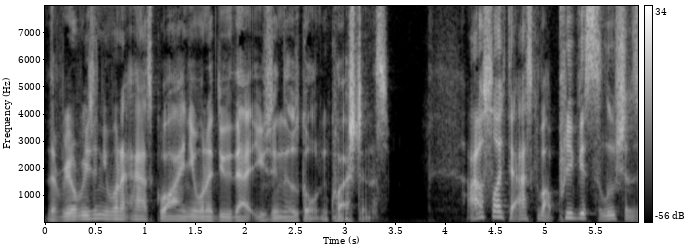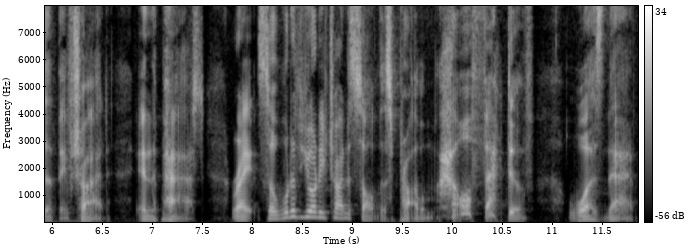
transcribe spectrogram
The real reason you want to ask why, and you want to do that using those golden questions. I also like to ask about previous solutions that they've tried in the past, right? So, what have you already tried to solve this problem? How effective was that?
